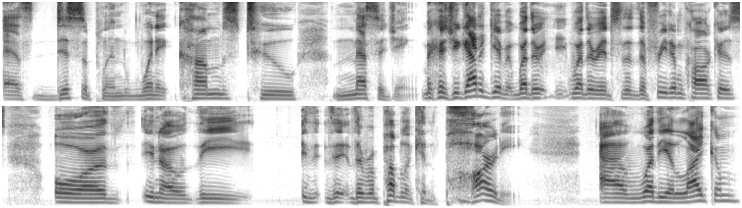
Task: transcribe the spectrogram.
as disciplined when it comes to messaging? Because you got to give it whether whether it's the, the Freedom Caucus or you know the the, the Republican Party, uh, whether you like them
